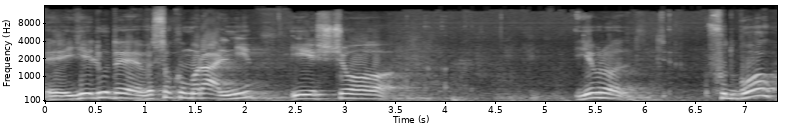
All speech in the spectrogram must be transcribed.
е, є люди високоморальні і що єврофутбол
